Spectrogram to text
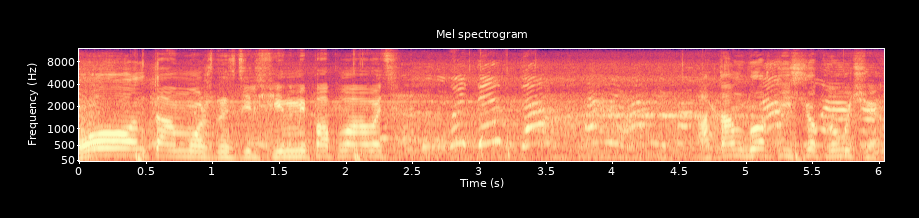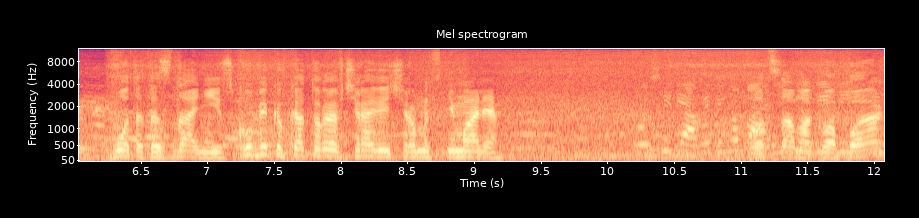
Вон там можно с дельфинами поплавать. А там город еще круче. Вот это здание из кубиков, которое вчера вечером мы снимали. Вот сам аквапарк.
